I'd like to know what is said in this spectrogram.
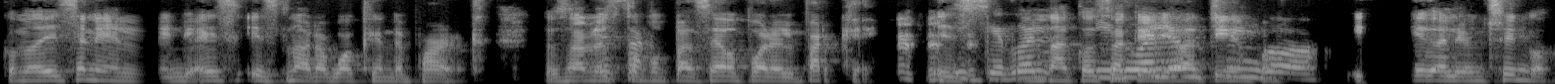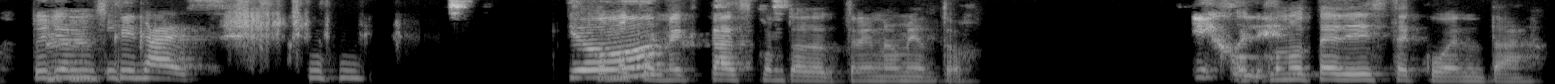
Como dicen en inglés, it's not a walk in the park. O sea, no es como paseo por el parque. Es una cosa que lleva tiempo. Y, duele un chingo. Tú, ya y caes. ¿Cómo conectas con tu adoctrinamiento? Híjole. ¿Cómo te diste cuenta?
